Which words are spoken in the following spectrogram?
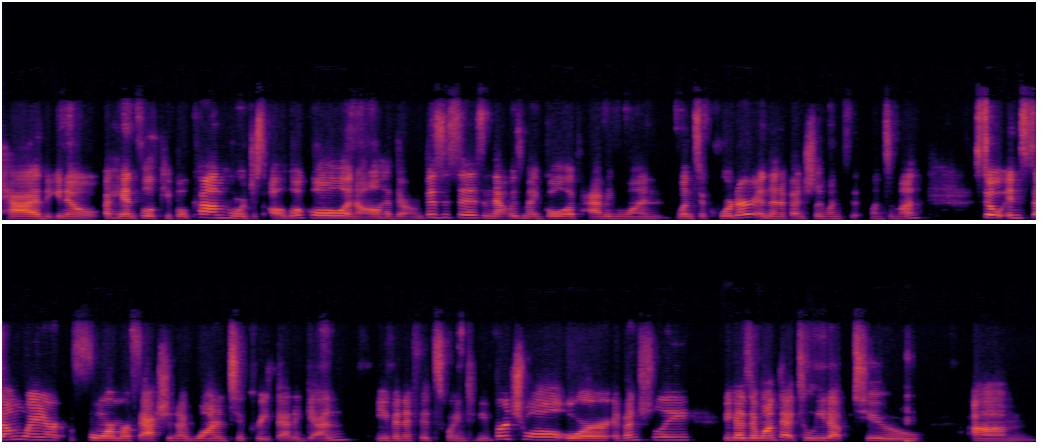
had you know a handful of people come who were just all local and all had their own businesses and that was my goal of having one once a quarter and then eventually once once a month so in some way or form or fashion i wanted to create that again even if it's going to be virtual or eventually because i want that to lead up to um,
